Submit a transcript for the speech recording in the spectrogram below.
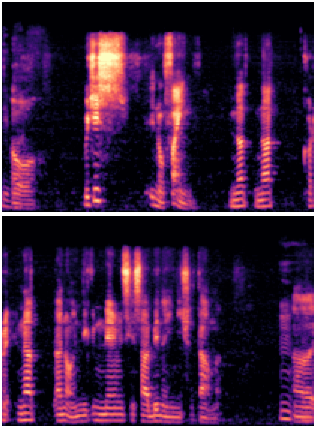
Di ba? Oo. Which is, you know, fine. Not, not correct, not, ano, hindi ko naman sinasabi na hindi siya tama. Mm-mm. uh,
